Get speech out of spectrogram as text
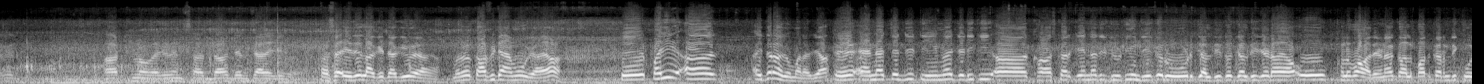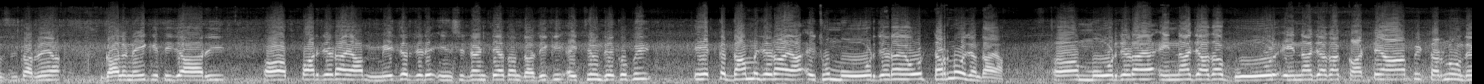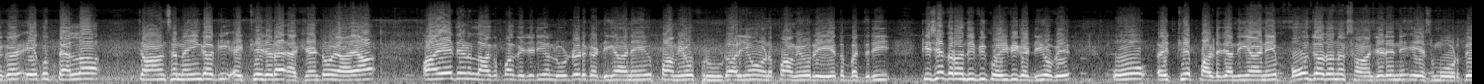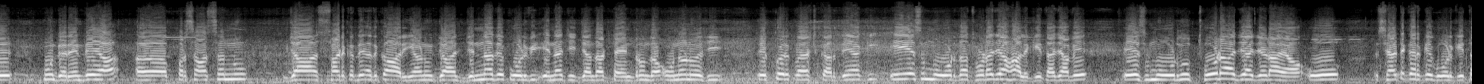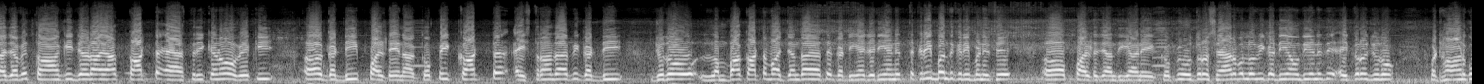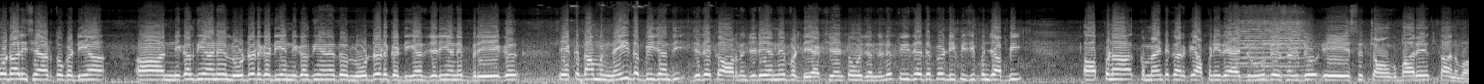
8-9 ਵਜੇ ਦੇ 10 ਦੇ ਵਿਚਾਲੇ ਜੀ ਅੱਛਾ ਇਹਦੇ ਲਾਗੇ ਚਾਗੀ ਹੋਇਆ ਆ। ਮਤਲਬ ਕਾਫੀ ਟਾਈਮ ਹੋ ਗਿਆ ਆ। ਤੇ ਭਾਜੀ ਅ, ਇੱਧਰ ਆ ਜਾਓ ਮਹਾਰਾਜ ਆ ਇਹ ਐਨਐਚ ਦੀ ਟੀਮ ਹੈ ਜਿਹੜੀ ਕਿ ਅ, ਖਾਸ ਕਰਕੇ ਇਹਨਾਂ ਦੀ ਡਿਊਟੀ ਹੁੰਦੀ ਹੈ ਕਿ ਰੋਡ ਜਲਦੀ ਤੋਂ ਜਲਦੀ ਜਿਹੜਾ ਆ ਉਹ ਖੁਲਵਾ ਦੇਣਾ ਗੱਲਬਾਤ ਕਰਨ ਦੀ ਕੋਸ਼ਿਸ਼ ਕਰ ਰਹੇ ਆ। ਗੱਲ ਨਹੀਂ ਕੀਤੀ ਜਾ ਰਹੀ। ਅ, ਪਰ ਜਿਹੜਾ ਆ ਮੇਜਰ ਜਿਹੜੇ ਇਨਸੀਡੈਂਟ ਆ ਤੁਹਾਨੂੰ ਦੱਸਦੀ ਕਿ ਇੱਥੇ ਹੁੰਦੇ ਆ ਕਿਉਂਕਿ ਇੱਕਦਮ ਜਿਹੜਾ ਆ ਇਥੋਂ ਮੋੜ ਜਿਹੜਾ ਆ ਉਹ ਟਰਨ ਹੋ ਜਾਂਦਾ ਆ। ਅ, ਮੋੜ ਜਿਹੜਾ ਆ ਇੰਨਾ ਜ਼ਿਆਦਾ ਗੋਲ ਇੰਨਾ ਜ਼ਿਆਦਾ ਕੱਟ ਆ ਵੀ ਟਰਨ ਹੁੰਦੇ ਕਿ ਇਹ ਕੋਈ ਪਹਿਲਾ ਚਾਂਸ ਨਹੀਂਗਾ ਕਿ ਇੱਥੇ ਜਿਹੜਾ ਐਕਸੀਡੈਂਟ ਹੋਇਆ ਆ ਆਏ ਦਿਨ ਲਗਭਗ ਜਿਹੜੀਆਂ ਲੋਡਡ ਗੱਡੀਆਂ ਨੇ, ਭਾਵੇਂ ਉਹ ਫਰੂਟ ਵਾਲੀਆਂ ਹੋਣ, ਭਾਵੇਂ ਉਹ ਰੇਤ, ਬੱਜਰੀ, ਕਿਸੇ ਤਰ੍ਹਾਂ ਦੀ ਵੀ ਕੋਈ ਵੀ ਗੱਡੀ ਹੋਵੇ, ਉਹ ਇੱਥੇ ਪਲਟ ਜਾਂਦੀਆਂ ਨੇ। ਬਹੁਤ ਜ਼ਿਆਦਾ ਨੁਕਸਾਨ ਜਿਹੜੇ ਨੇ ਇਸ ਮੋੜ ਤੇ ਹੁੰਦੇ ਰਹਿੰਦੇ ਆ। ਪ੍ਰਸ਼ਾਸਨ ਨੂੰ ਜਾਂ ਸੜਕ ਦੇ ਅਧਿਕਾਰੀਆਂ ਨੂੰ ਜਾਂ ਜਿਨ੍ਹਾਂ ਦੇ ਕੋਲ ਵੀ ਇਹਨਾਂ ਚੀਜ਼ਾਂ ਦਾ ਟੈਂਡਰ ਹੁੰਦਾ, ਉਹਨਾਂ ਨੂੰ ਅਸੀਂ ਇੱਕੋ ਰਿਕੁਐਸਟ ਕਰਦੇ ਹਾਂ ਕਿ ਇਸ ਮੋੜ ਦਾ ਥੋੜਾ ਜਿਹਾ ਹੱਲ ਕੀਤਾ ਜਾਵੇ। ਇਸ ਮੋੜ ਨੂੰ ਥੋੜਾ ਜਿਹਾ ਜਿਹੜਾ ਆ, ਉਹ ਸੈੱਟ ਕਰਕੇ ਗੋਲ ਕੀਤਾ ਜਾਵੇ ਤਾਂ ਕਿ ਜਿਹੜਾ ਆ ਕੱਟ ਇਸ ਤਰੀਕੇ ਨਾਲ ਹੋਵੇ ਕਿ ਗੱਡੀ ਪਲਟੇ ਨਾ, ਕਿਉਂਕਿ ਕੱਟ ਇਸ ਤਰ੍ਹਾਂ ਦਾ ਵੀ ਗੱਡੀ ਜਦੋਂ ਲੰਬਾ ਕੱਟ ਵੱਜ ਜਾਂਦਾ ਹੈ ਤੇ ਗੱਡੀਆਂ ਜਿਹੜੀਆਂ ਨੇ ਤਕਰੀਬਨ ਤਕਰੀਬਨ ਇੱਥੇ ਪਲਟ ਜਾਂਦੀਆਂ ਨੇ, ਕਿਉਂਕਿ ਉਧਰੋਂ ਸ਼ਹਿਰ ਵੱਲੋਂ ਵੀ ਗੱਡੀਆਂ ਆਉਂਦੀਆਂ ਨੇ ਤੇ ਇਧਰੋਂ ਜਦੋਂ ਪਠਾਨਕੋਟ ਵਾਲੀ ਸਾਈਡ ਤੋਂ ਗੱਡੀਆਂ ਨਿਕਲਦੀਆਂ ਨੇ ਲੋਡਡ ਗੱਡੀਆਂ ਨਿਕਲਦੀਆਂ ਨੇ ਤੇ ਲੋਡਡ ਗੱਡੀਆਂ ਜਿਹੜੀਆਂ ਨੇ ਬ੍ਰੇਕ ਇੱਕਦਮ ਨਹੀਂ ਦੱਬੀ ਜਾਂਦੀ, ਜਿਹਦੇ ਕਾਰਨ ਜਿਹੜੇ ਨੇ ਵੱਡੇ ਐਕਸੀਡੈਂਟ ਹੋ ਜਾਂਦੇ ਨੇ, ਤੁਸੀਂ ਦੇਖਦੇ ਪਏ ਡੀਪੀਸੀ ਪੰਜਾਬੀ ਆਪਣਾ ਕਮੈਂਟ ਕਰਕੇ ਆਪਣੀ ਰਾਏ ਜ਼ਰੂਰ ਦੇ ਸਕਦੇ ਹੋ ਇਸ ਚੌਂਕ ਬਾਰੇ। ਧੰਨਵਾਦ।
